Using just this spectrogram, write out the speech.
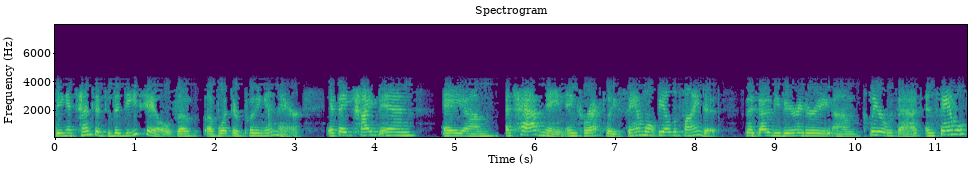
being attentive to the details of, of what they're putting in there. If they type in a, um, a tab name incorrectly, SAM won't be able to find it. So they've got to be very, very um, clear with that. And SAM will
